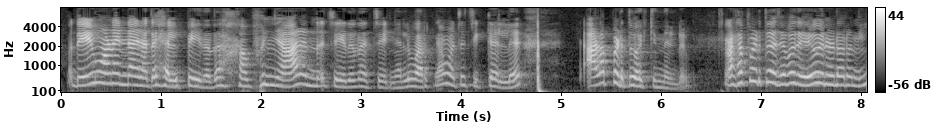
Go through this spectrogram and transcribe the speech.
അപ്പോൾ ദൈവമാണ് എന്നെ അതിനകത്ത് ഹെൽപ്പ് ചെയ്യുന്നത്. അപ്പം ഞാൻ എന്താ ചെയ്തതെന്ന് വെച്ച് കഴിഞ്ഞാൽ വറുക്കാൻ വെച്ച ചിക്കനിൽ അളപ്പെടുത്ത് വയ്ക്കുന്നുണ്ട് അടപ്പെടുത്ത് വെച്ചപ്പോൾ ദൈവം എന്നോട് പറഞ്ഞു നീ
